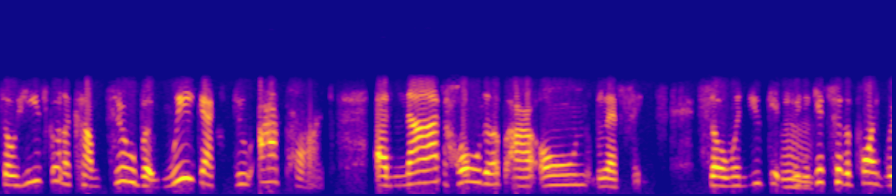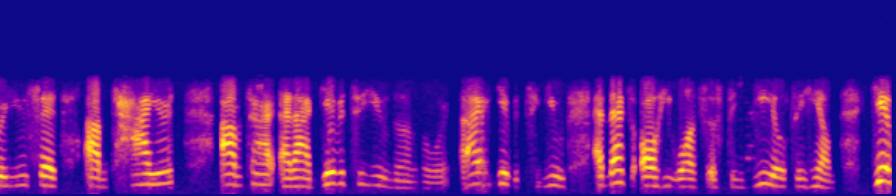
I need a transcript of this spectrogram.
So he's going to come through, but we got to do our part. and not hold up our own blessings. So when you get mm. when you get to the point where you said, "I'm tired," I'm tired, and I give it to you, Lord. I give it to you, and that's all He wants us to yield to Him. Give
